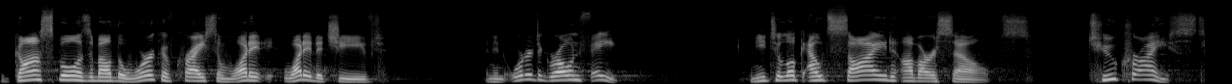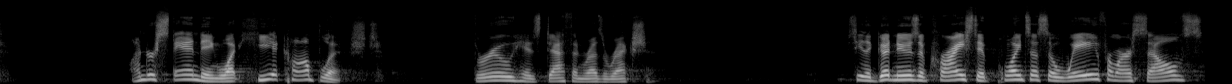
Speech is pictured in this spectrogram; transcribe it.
The gospel is about the work of Christ and what it, what it achieved. And in order to grow in faith, we need to look outside of ourselves to Christ, understanding what he accomplished through his death and resurrection. See, the good news of Christ, it points us away from ourselves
